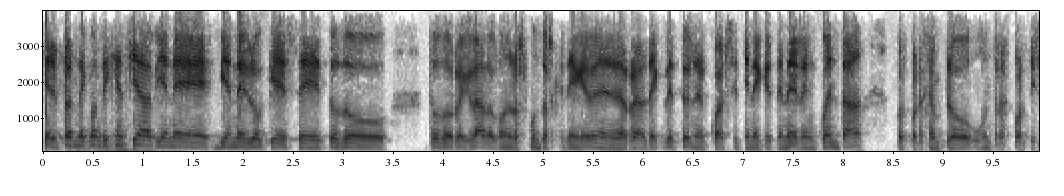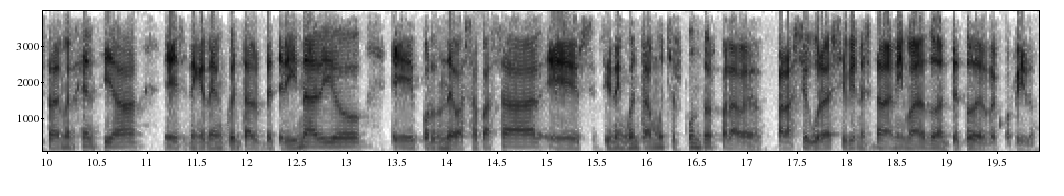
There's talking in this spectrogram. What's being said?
El plan de contingencia viene, viene lo que es eh, todo todo reglado con los puntos que tiene que ver en el Real Decreto, en el cual se tiene que tener en cuenta, pues por ejemplo, un transportista de emergencia, eh, se tiene que tener en cuenta el veterinario, eh, por dónde vas a pasar, eh, se tiene en cuenta muchos puntos para, para asegurar ese bienestar animal durante todo el recorrido.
